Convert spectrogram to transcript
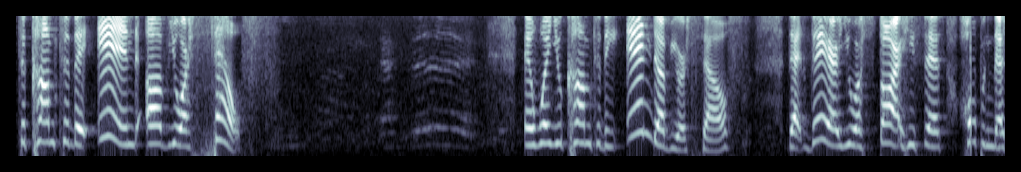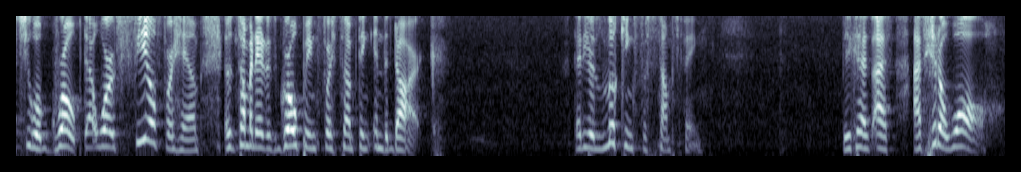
to come to the end of yourself. And when you come to the end of yourself, that there you will start, he says, hoping that you will grope. That word feel for him is somebody that is groping for something in the dark that you're looking for something. Because I've, I've hit a wall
